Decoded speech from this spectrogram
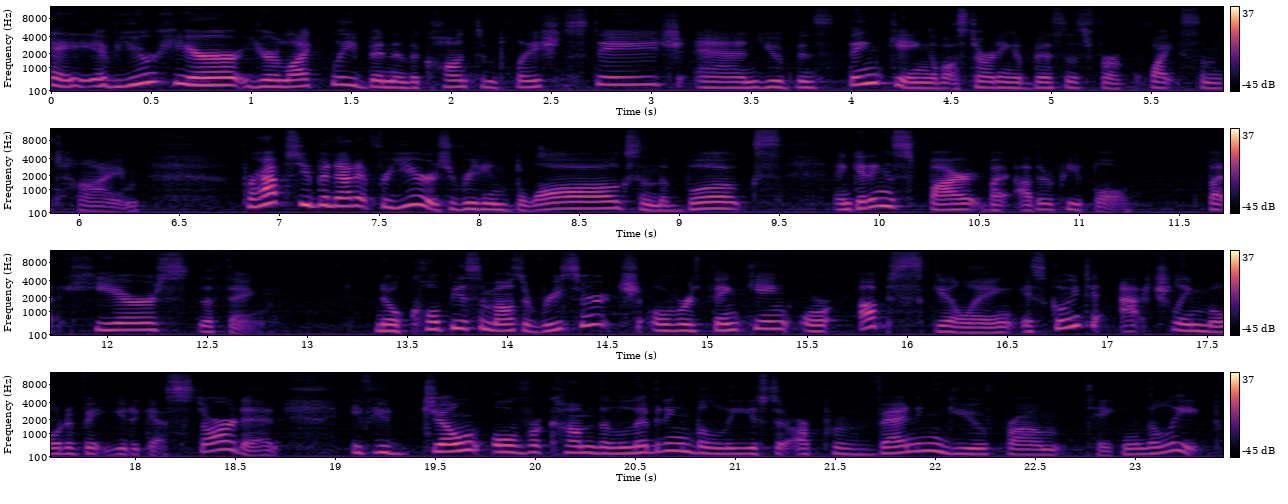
Hey, if you're here, you're likely been in the contemplation stage and you've been thinking about starting a business for quite some time. Perhaps you've been at it for years, reading blogs and the books and getting inspired by other people. But here's the thing. No copious amounts of research, overthinking, or upskilling is going to actually motivate you to get started if you don't overcome the limiting beliefs that are preventing you from taking the leap.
